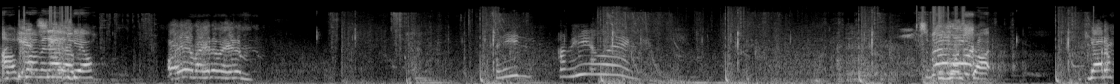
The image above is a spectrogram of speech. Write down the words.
I'm can't coming, see 'em. Abigail. Oh, I hit him, I hit him, I hit him. I need. I'm healing. It's a Just one shot. Got him.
